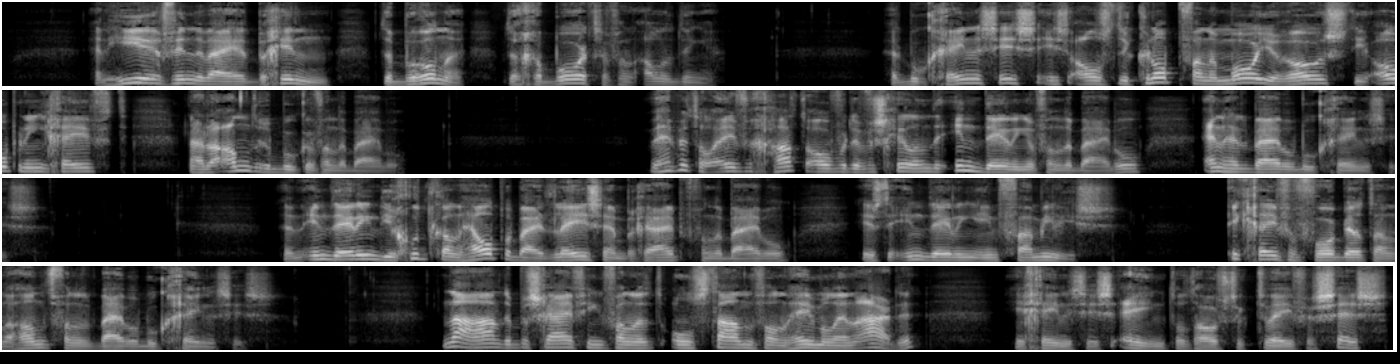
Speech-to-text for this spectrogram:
En hier vinden wij het begin, de bronnen, de geboorte van alle dingen. Het boek Genesis is als de knop van een mooie roos die opening geeft naar de andere boeken van de Bijbel. We hebben het al even gehad over de verschillende indelingen van de Bijbel en het Bijbelboek Genesis. Een indeling die goed kan helpen bij het lezen en begrijpen van de Bijbel is de indeling in families. Ik geef een voorbeeld aan de hand van het Bijbelboek Genesis. Na de beschrijving van het ontstaan van hemel en aarde, in Genesis 1 tot hoofdstuk 2, vers 6,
